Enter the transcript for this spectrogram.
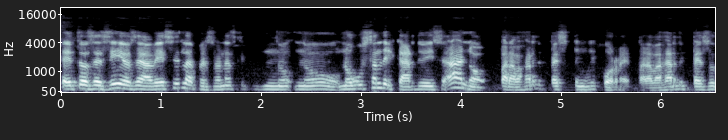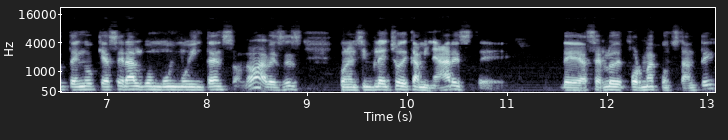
Entonces sí, o sea, a veces las personas que no, no, no gustan del cardio dicen, ah, no, para bajar de peso tengo que correr, para bajar de peso tengo que hacer algo muy, muy intenso, ¿no? A veces con el simple hecho de caminar, este, de hacerlo de forma constante,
